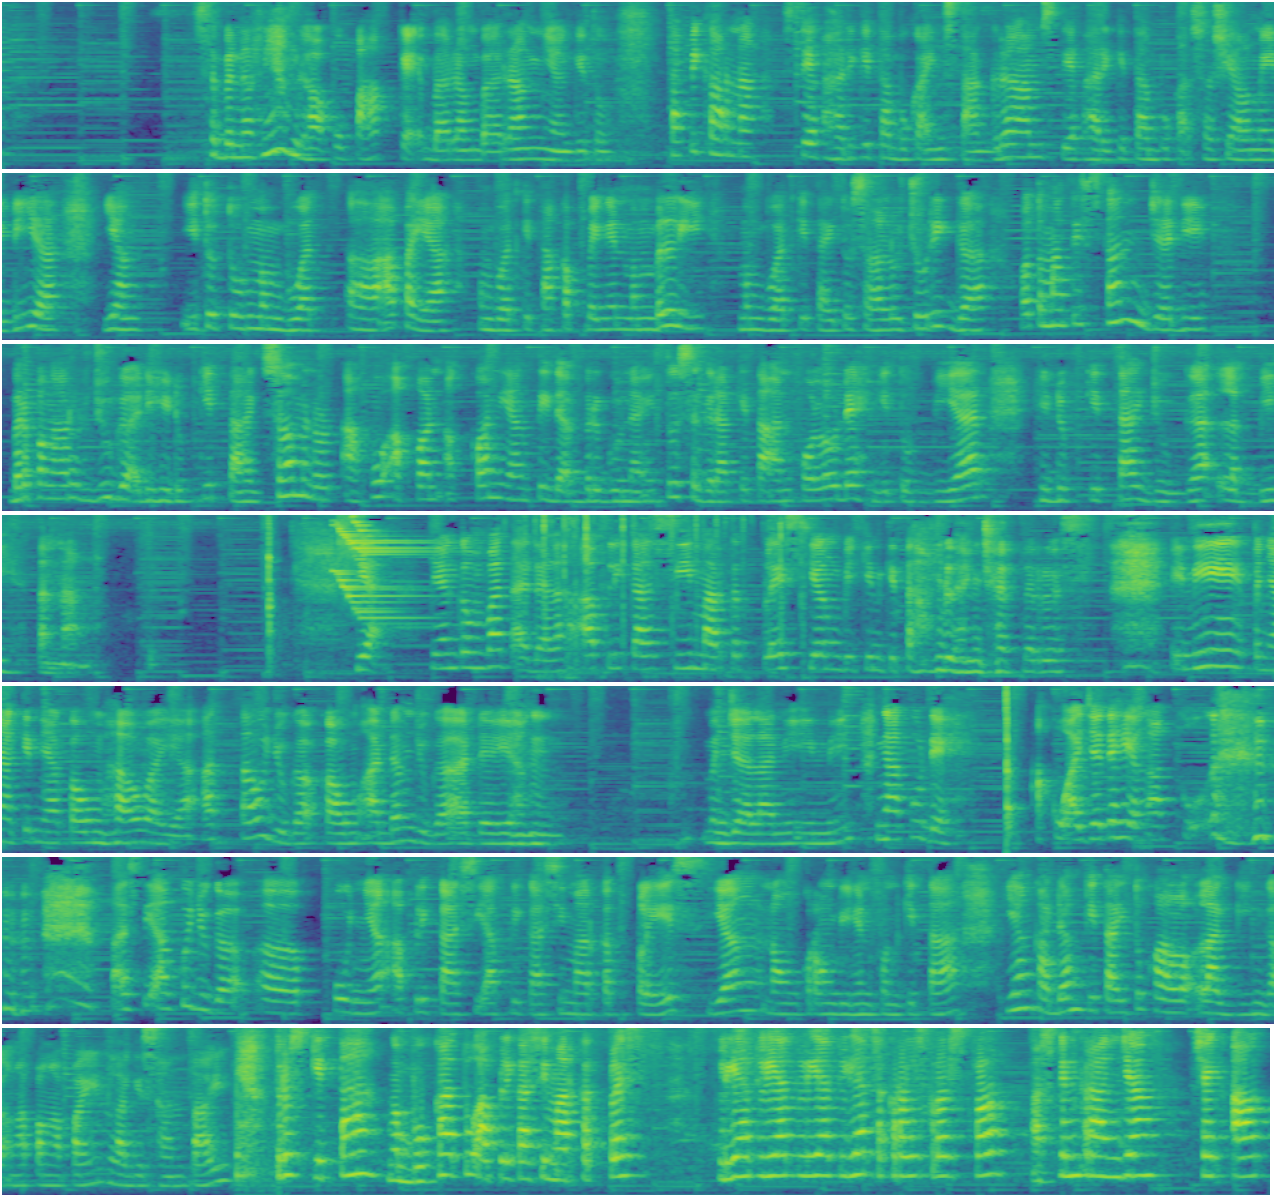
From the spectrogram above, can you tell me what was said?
sebenarnya nggak aku pakai barang-barangnya gitu. Tapi karena setiap hari kita buka Instagram setiap hari kita buka sosial media yang itu tuh membuat uh, apa ya membuat kita kepengen membeli membuat kita itu selalu curiga otomatis kan jadi berpengaruh juga di hidup kita. So menurut aku akun-akun yang tidak berguna itu segera kita unfollow deh gitu biar hidup kita juga lebih tenang. Ya, yang keempat adalah aplikasi marketplace yang bikin kita belanja terus. Ini penyakitnya kaum Hawa ya, atau juga kaum Adam juga ada yang menjalani ini. Ngaku deh, aku aja deh yang aku pasti aku juga uh, punya aplikasi-aplikasi marketplace yang nongkrong di handphone kita yang kadang kita itu kalau lagi nggak ngapa-ngapain lagi santai. Terus kita ngebuka tuh aplikasi marketplace. Lihat lihat lihat lihat scroll scroll scroll. Masukin keranjang check out.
